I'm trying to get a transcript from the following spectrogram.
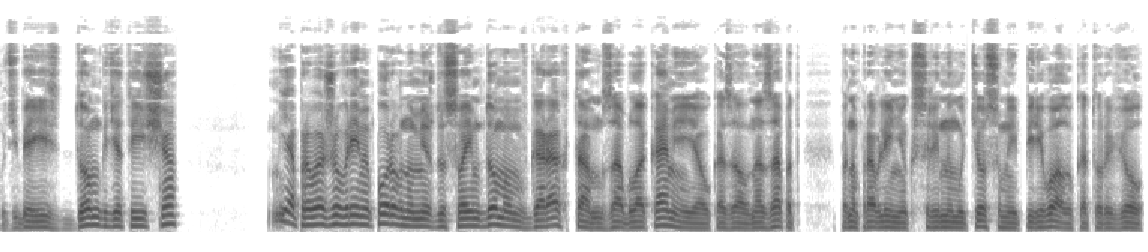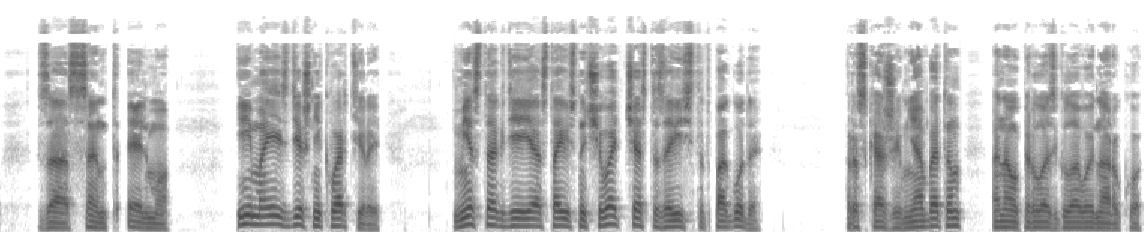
У тебя есть дом где-то еще? — я провожу время поровну между своим домом в горах, там, за облаками, я указал на запад, по направлению к соляным утесам и перевалу, который вел за Сент-Эльмо, и моей здешней квартирой. Место, где я остаюсь ночевать, часто зависит от погоды. «Расскажи мне об этом», — она уперлась головой на руку.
